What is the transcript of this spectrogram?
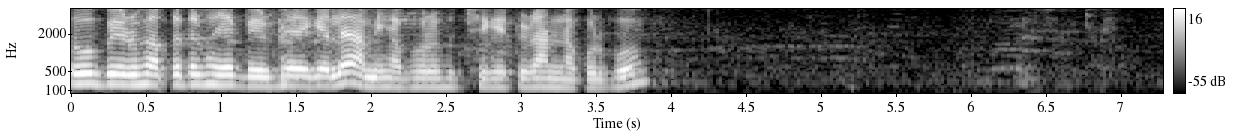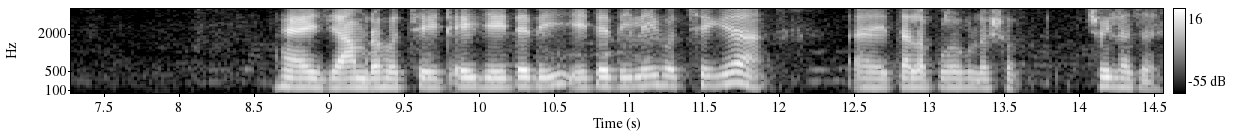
তো বের হয়ে আপনাদের ভাইয়া বের হয়ে গেলে আমি আবার হচ্ছে গিয়ে একটু রান্না করব। হ্যাঁ এই যে আমরা হচ্ছে এই- যে এইটা দিই এটা দিলেই হচ্ছে গিয়া এই তেলা পোকাগুলো সব চলে যায়।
